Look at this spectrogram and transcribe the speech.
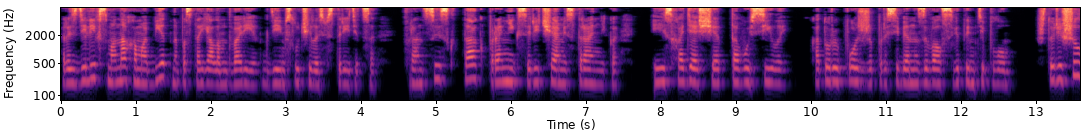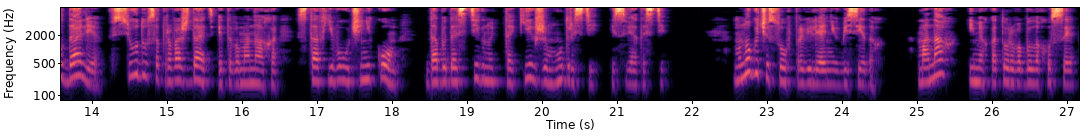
Разделив с монахом обед на постоялом дворе, где им случилось встретиться, Франциск так проникся речами странника и исходящей от того силой, которую позже про себя называл святым теплом, что решил далее всюду сопровождать этого монаха, став его учеником, дабы достигнуть таких же мудрости и святости. Много часов провели они в беседах. Монах, имя которого было Хосе,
